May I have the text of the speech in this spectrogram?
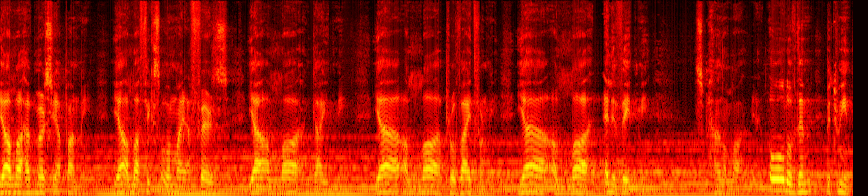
Ya Allah, have mercy upon me. Ya Allah, fix all my affairs. Ya Allah, guide me. Ya Allah, provide for me. Ya Allah, elevate me. Subhanallah. All of them between.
